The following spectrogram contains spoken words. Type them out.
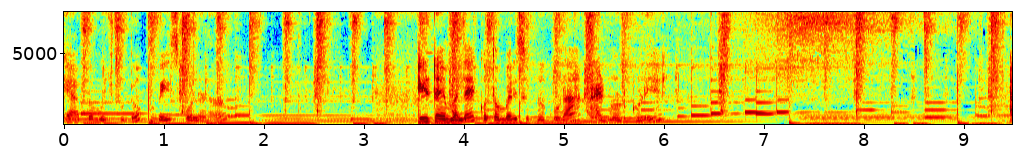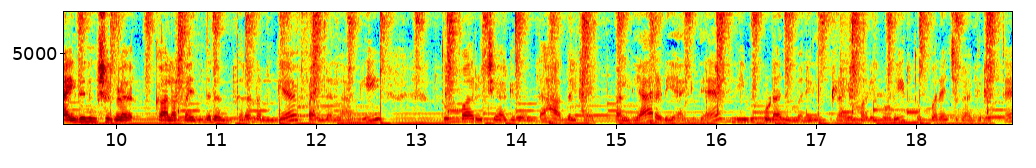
ಕ್ಯಾಪ್ನ ಮುಚ್ಚಿಬಿಟ್ಟು ಬೇಯಿಸ್ಕೊಳ್ಳೋಣ. ಈ ಟೈಮಲ್ಲೇ ಕೊತ್ತಂಬರಿ ಸೊಪ್ಪನ್ನ ಕೂಡ ಆ್ಯಡ್ ಮಾಡ್ಕೊಳ್ಳಿ. ಐದು ನಿಮಿಷಗಳ ಕಾಲ ಬೆಂದ ನಂತರ ನಮಗೆ ಫೈನಲ್ ಆಗಿ ತುಂಬ ರುಚಿಯಾಗಿರುವಂತಹ ಹಾಗಲಕಾಯಿ ಪಲ್ಯ ರೆಡಿಯಾಗಿದೆ. ನೀವು ಕೂಡ ನಿಮ್ಮ ಮನೇಲಿ ಟ್ರೈ ಮಾಡಿ ನೋಡಿ ತುಂಬಾ ಚೆನ್ನಾಗಿರುತ್ತೆ.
